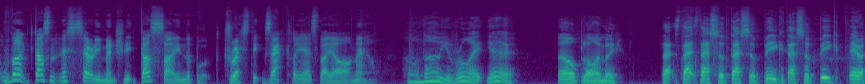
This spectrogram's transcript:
although it doesn't necessarily mention, it does say in the book, dressed exactly as they are now. Oh no, you're right. Yeah. Oh blimey, that's that's that's a that's a big that's a big error.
